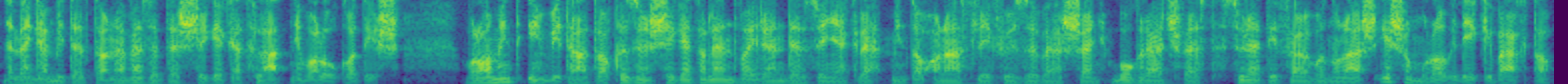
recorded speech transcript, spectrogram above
de megemlítette a nevezetességeket, látnivalókat is valamint invitálta a közönséget a lendvai rendezvényekre, mint a halászléfőző verseny, Bográcsfest, szüreti felvonulás és a muravidéki vágta.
